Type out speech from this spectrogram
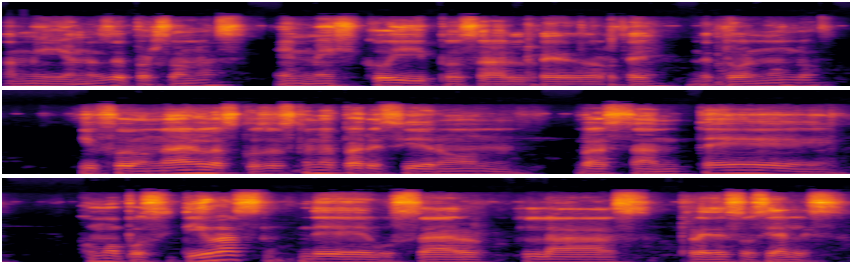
a millones de personas en México y pues alrededor de, de todo el mundo. Y fue una de las cosas que me parecieron bastante como positivas de usar las redes sociales,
